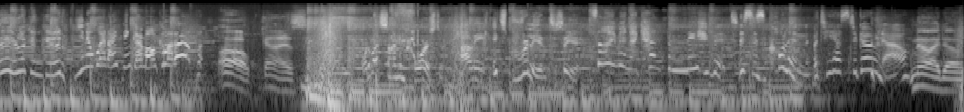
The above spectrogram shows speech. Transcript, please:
Hey, you're looking good. You know what? I think I'm all caught up. Oh, guys. What about Simon Forrester? Ali, it's brilliant to see you. Simon, I can't believe it. This is Colin, but he has to go now. No, I don't.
